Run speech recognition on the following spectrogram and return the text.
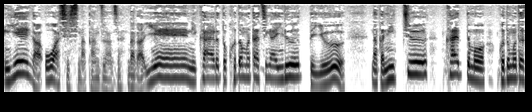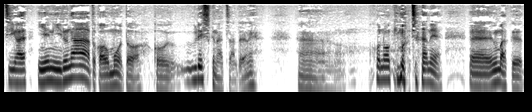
家がオアシスな感じなんですね。だから家に帰ると子供たちがいるっていう、なんか日中帰っても子供たちが家にいるなーとか思うと、こう、嬉しくなっちゃうんだよね。うんこの気持ちはね、えー、うまく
